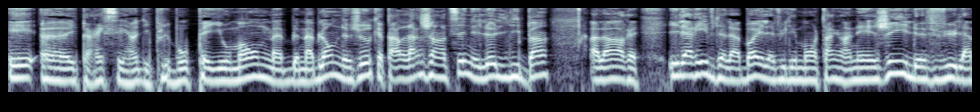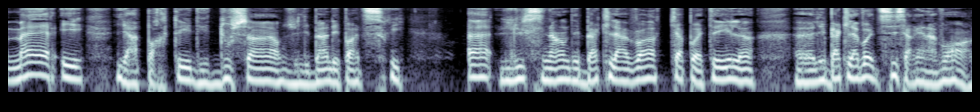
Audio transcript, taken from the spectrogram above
Et euh, il paraît que c'est un des plus beaux pays au monde. Ma, blonde ne jure que par l'Argentine et le Liban. Alors, il arrive de là-bas, il a vu les montagnes enneigées, il a vu la mer et il a apporté des douceurs du Liban, des pâtisseries hallucinantes, des baklavas capotés. Là. Euh, les baklavas d'ici, ça n'a rien à voir.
